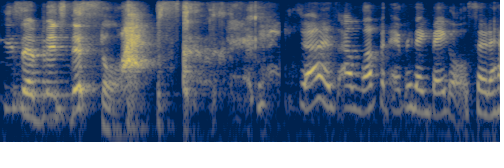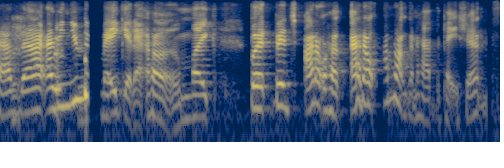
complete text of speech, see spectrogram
he said, bitch, this slaps. It does. I love an everything bagel. So to have that, I mean, you can make it at home. Like, but bitch, I don't have. I don't. I'm not gonna have the patience.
